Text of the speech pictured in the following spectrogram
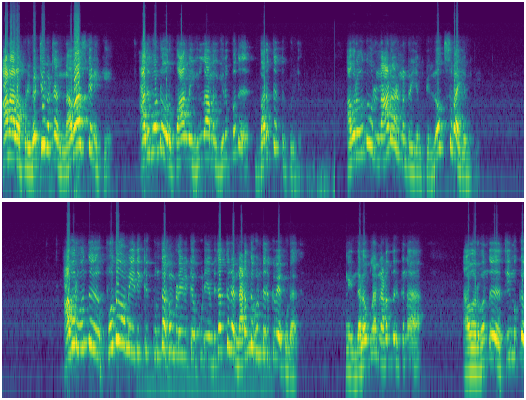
ஆனால் அப்படி வெற்றி பெற்ற நவாஸ்கனிக்கு அது போன்ற ஒரு பார்வை இல்லாமல் இருப்பது வருத்தத்துக்குரியது. அவர் வந்து ஒரு நாடாளுமன்ற எம்பி லோக்சபா எம்பி. அவர் வந்து பொது அமைதிக்கு குந்தகம் விளைவிக்கக்கூடிய விதத்துல நடந்து கொண்டிருக்கவே கூடாது. இந்த அளவுக்குலாம் நடந்திருக்குன்னா அவர் வந்து திமுக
